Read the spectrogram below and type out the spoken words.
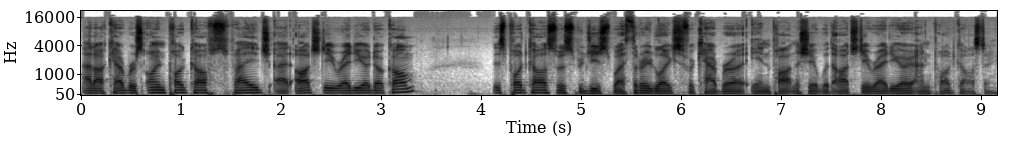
at our Cabra's own podcast page at archdradio.com. This podcast was produced by Three Blokes for Cabra in partnership with ArchD Radio and Podcasting.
